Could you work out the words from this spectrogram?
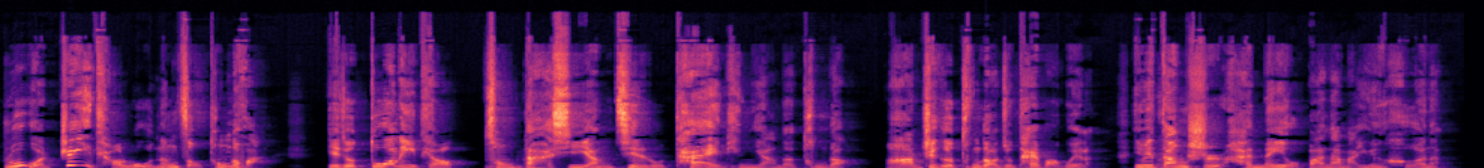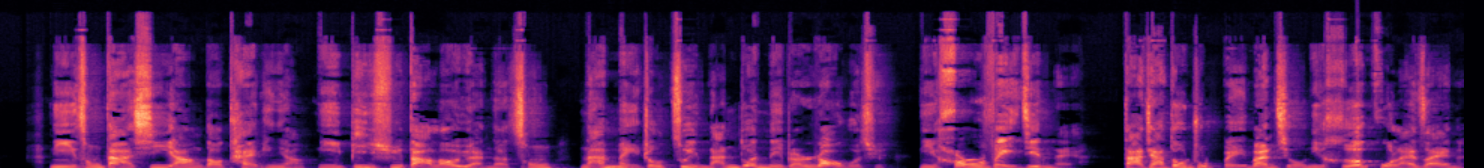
如果这条路能走通的话，也就多了一条从大西洋进入太平洋的通道啊，这个通道就太宝贵了。因为当时还没有巴拿马运河呢，你从大西洋到太平洋，你必须大老远的从南美洲最南端那边绕过去，你齁费劲的呀！大家都住北半球，你何苦来哉呢？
